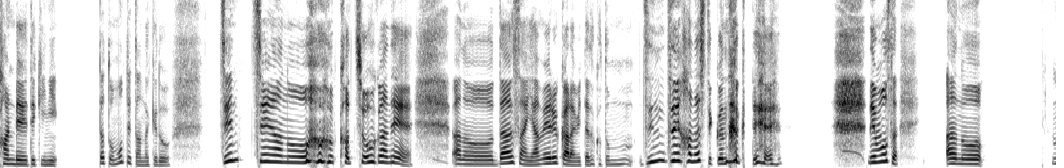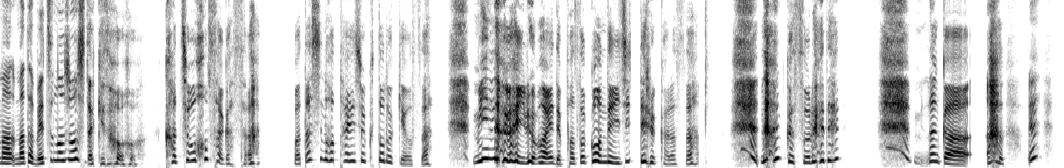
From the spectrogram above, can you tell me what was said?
慣例的に。だと思ってたんだけど全然あの 課長がねあのダンさん辞めるからみたいなこと全然話してくんなくて でもさあのままた別の上司だけど 課長補佐がさ私の退職届をさみんながいる前でパソコンでいじってるからさなんかそれでなんかえ？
